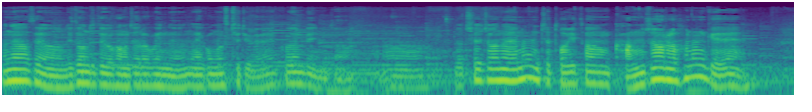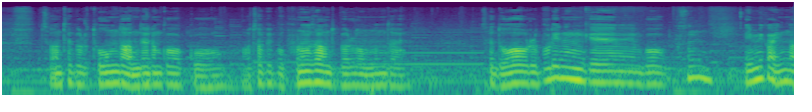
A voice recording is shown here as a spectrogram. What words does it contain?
안녕하세요. 리던드대우 강좌하고 있는 에고먼 스튜디오의 고현빈입니다. 아, 며칠 전에는 이제 더 이상 강좌를 하는 게 저한테 별로 도움도 안 되는 것 같고 어차피 뭐 보는 사람도 별로 없는데 제 노하우를 뿌리는 게 뭐 무슨 의미가 있나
